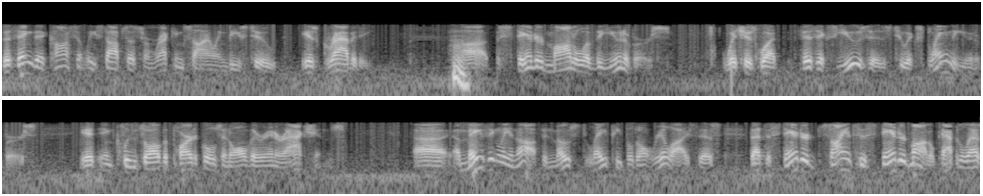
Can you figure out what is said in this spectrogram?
the thing that constantly stops us from reconciling these two is gravity. Hmm. Uh, the standard model of the universe, which is what physics uses to explain the universe, it includes all the particles and all their interactions. Uh, amazingly enough, and most lay people don't realize this, that the standard science's standard model, capital S,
